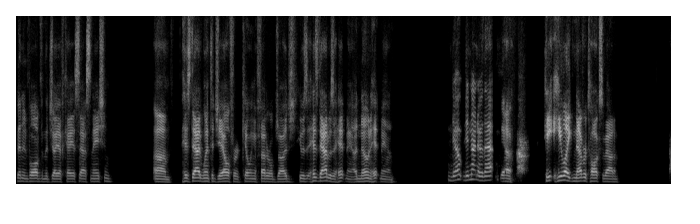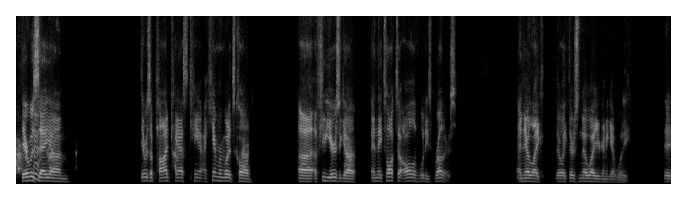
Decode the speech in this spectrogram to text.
been involved in the JFK assassination. Um, his dad went to jail for killing a federal judge. He was his dad was a hitman, a known hitman. nope, did not know that. Yeah, he he like never talks about him. There was Hmm. a um, there was a podcast. Can't I can't remember what it's called. Uh, a few years ago, and they talked to all of Woody's brothers, and they're like, they're like, "There's no way you're gonna get Woody." They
